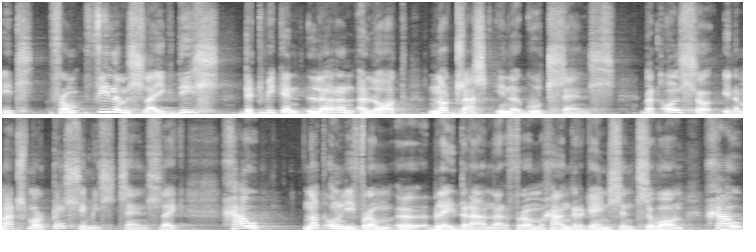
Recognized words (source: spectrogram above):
it's from films like this that we can learn a lot, not just in a good sense, but also in a much more pessimist sense, like how not only from uh, Blade Runner, from Hunger Games and so on, how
